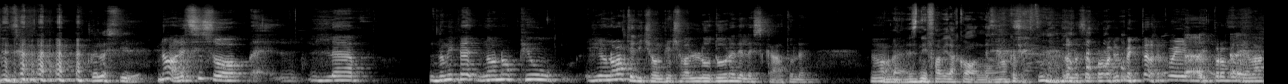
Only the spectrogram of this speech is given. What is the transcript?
Quello sì. No, nel senso, eh, il- non, mi pi- non ho più... Io una volta dicevo mi piaceva l'odore delle scatole. No? Vabbè, sniffavi la colla, no? non lo so, probabilmente era quello il problema.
